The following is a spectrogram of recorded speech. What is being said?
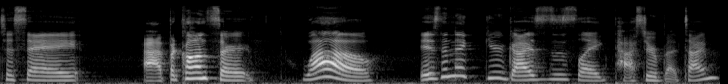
to say at the concert, "Wow, isn't it your guys' like past your bedtime?"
